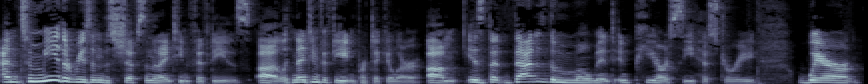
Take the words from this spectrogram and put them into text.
and to me, the reason this shifts in the 1950s, uh, like 1958 in particular, um, is that that is the moment in PRC history where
